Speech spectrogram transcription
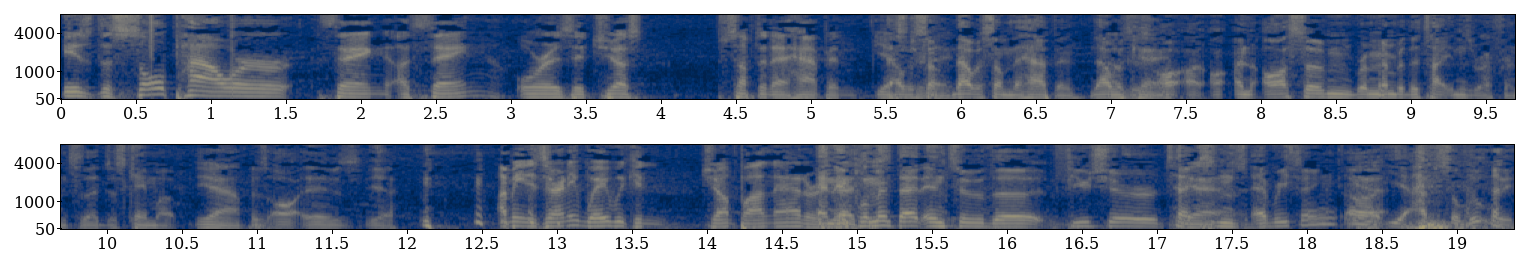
Is the soul power thing a thing, or is it just something that happened That yesterday. was some, that was something that happened. That was just Okay. aw- aw- an awesome "Remember the Titans" reference that just came up. Yeah. it was all. It was yeah, I mean, is there any way we can jump on that or and that implement that into the future Texans everything. Uh, Yeah. yeah, absolutely.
